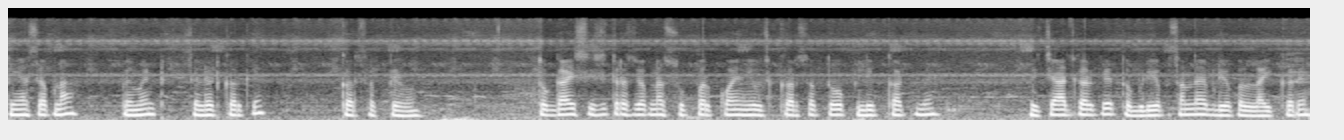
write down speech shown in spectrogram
तो यहाँ से अपना पेमेंट सेलेक्ट करके कर सकते हो। तो गाइस इसी तरह से अपना सुपर कॉइन यूज़ कर सकते हो फ्लिपकार्ट में। रिचार्ज करके तो वीडियो पसंद आए, वीडियो को लाइक करें।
